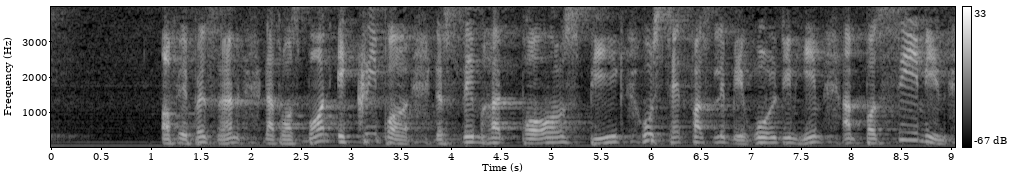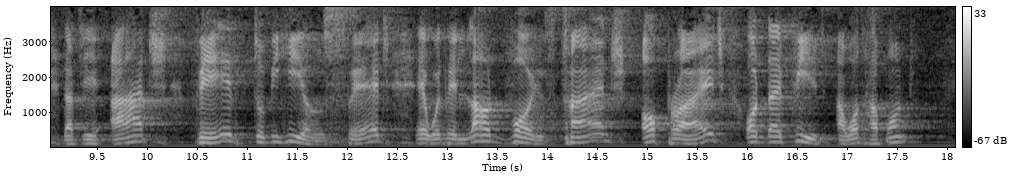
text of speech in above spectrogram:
of a person that was born a cripple. The same heard Paul speak, who steadfastly beholding him and perceiving that he had faith to be healed, said uh, with a loud voice, stand upright on thy feet. And what happened?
